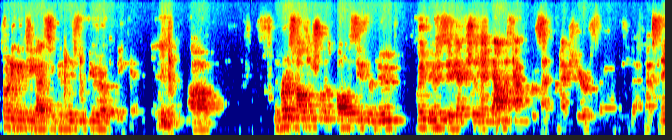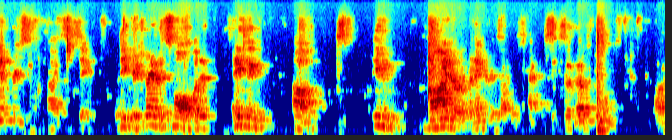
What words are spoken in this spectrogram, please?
So I want to give it to you guys, so you can at least review it over the weekend. Uh, The first health insurance policy is renewed, good news, they actually went down a half percent for next year, so that, that's an increase. Nice to see. The decrease, granted it's small, but it, anything, uh, even minor, of an increase, I was happy to see, so that was cool. Uh,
